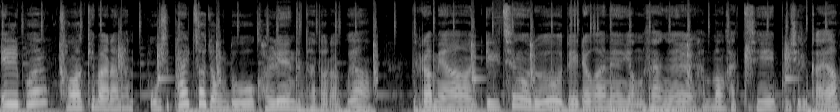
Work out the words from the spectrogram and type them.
1분 정확히 말하면 한 58초 정도 걸리는 듯 하더라고요. 그러면 1층으로 내려가는 영상을 한번 같이 보실까요?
